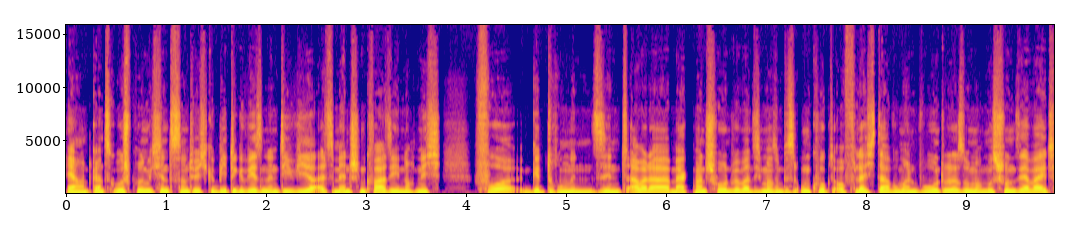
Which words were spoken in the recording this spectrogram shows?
Ja, und ganz ursprünglich sind es natürlich Gebiete gewesen, in die wir als Menschen quasi noch nicht vorgedrungen sind. Aber da merkt man schon, wenn man sich mal so ein bisschen umguckt, auch vielleicht da, wo man wohnt oder so, man muss schon sehr weit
